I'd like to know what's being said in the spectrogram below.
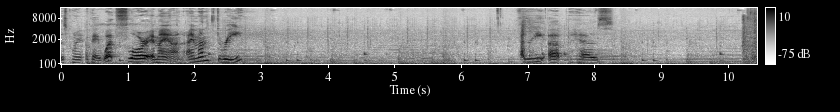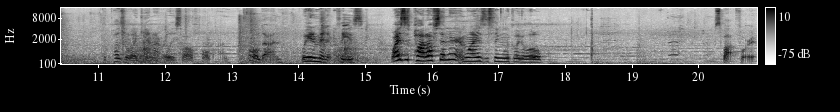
This point. Okay, what floor am I on? I'm on three. Three up has the puzzle I cannot really solve. Hold on. Hold on. Wait a minute, please. Why is this pot off center and why does this thing look like a little spot for it?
